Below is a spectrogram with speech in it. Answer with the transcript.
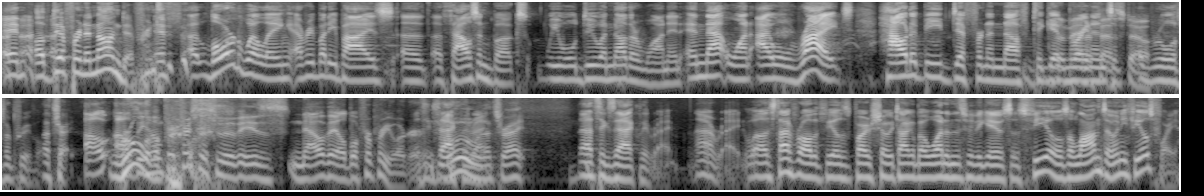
and of different and non-different. if uh, Lord willing, everybody buys a, a thousand books, we will do another one, and in that one, I will write how to be different enough to get The Brandon's a, a rule of approval. that's right. I'll, I'll Rule be of home for. Christmas movies now available for pre-order. Exactly Ooh, right. That's right. That's exactly right. All right. Well, it's time for all the feels. As part of the show, we talk about what in this movie gave us those feels. Alonzo, any feels for you?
